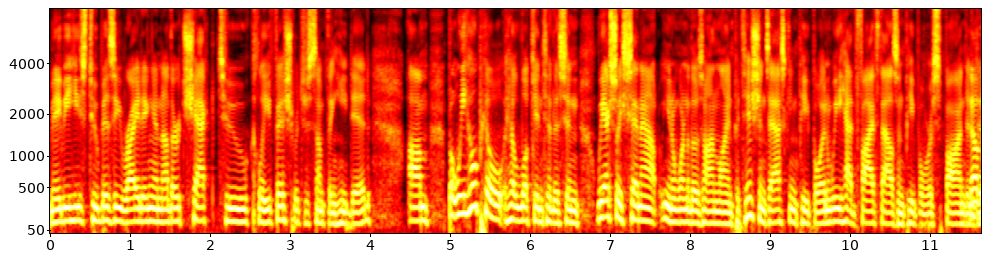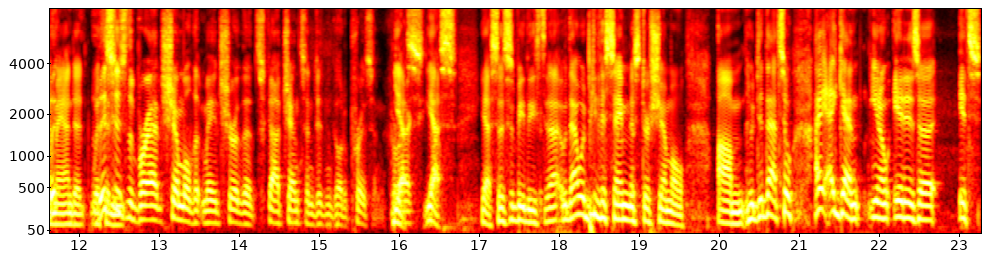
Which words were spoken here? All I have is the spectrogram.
Maybe he's too busy writing another check to Kleefisch, which is something he did. Um, but we hope he'll he'll look into this. And we actually sent out you know one of those online petitions asking people, and we had 5,000 people respond and Now, demand it. Within, this is the Brad Schimel that made sure that Scott Jensen didn't go to prison. Correct? Yes, yes, yes. This would be the that, that would be the same Mr. Schimel um, who did that. So I again, you know, it is a it's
